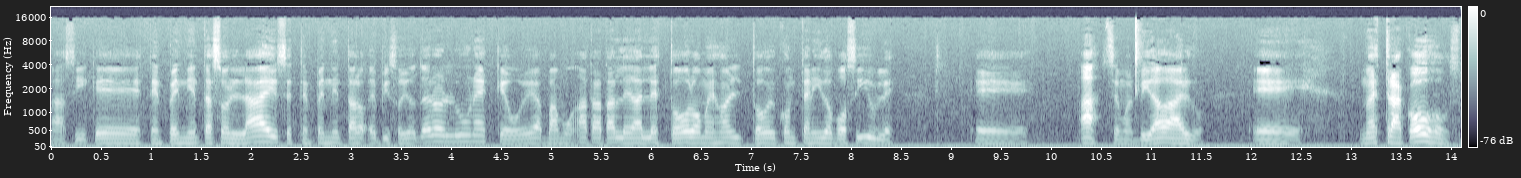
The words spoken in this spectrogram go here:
así que estén pendientes a esos lives, estén pendientes a los episodios de los lunes, que voy vamos a tratar de darles todo lo mejor, todo el contenido posible. Eh, ah, se me olvidaba algo. Eh, nuestra co-host.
